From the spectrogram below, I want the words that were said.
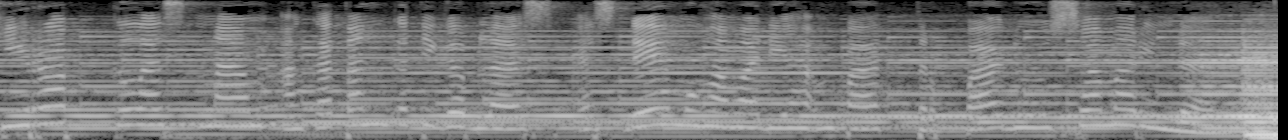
Kirap kelas 6 Angkatan ke-13 SD Muhammadiyah 4 Terpadu Samarinda.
